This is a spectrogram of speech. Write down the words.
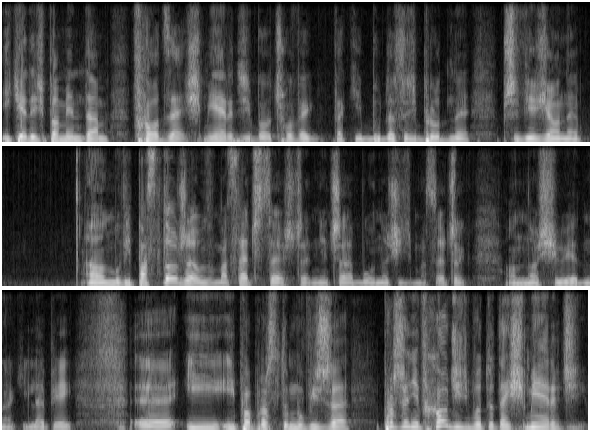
i kiedyś pamiętam, wchodzę, śmierdzi, bo człowiek taki był dosyć brudny, przywieziony a on mówi, pastorze, w maseczce, jeszcze nie trzeba było nosić maseczek, on nosił jednak i lepiej. E, I, I po prostu mówi, że proszę nie wchodzić, bo tutaj śmierdzi.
